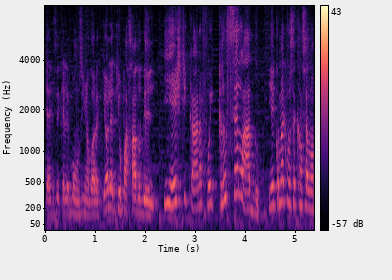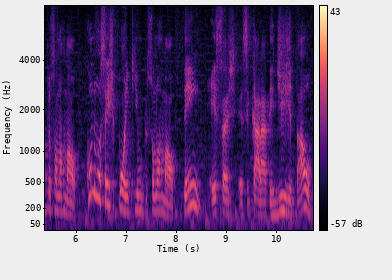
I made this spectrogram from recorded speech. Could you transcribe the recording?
quer dizer que ele é bonzinho agora aqui, olha aqui o passado dele. E este cara foi cancelado. E aí, como é que você cancela uma pessoa normal? Quando você expõe que uma pessoa normal tem essas, esse caráter digital,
